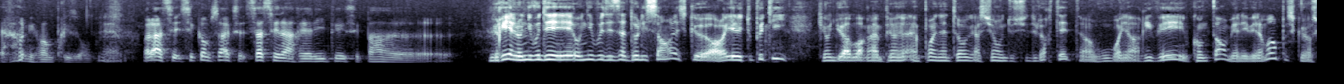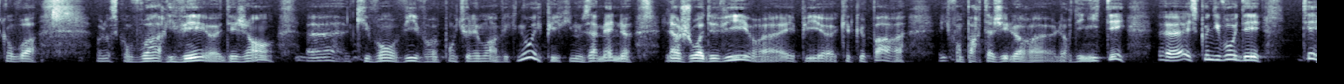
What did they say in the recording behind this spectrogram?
eh on irait en prison. Voilà, c'est comme ça que ça, c'est la réalité. C'est pas. euh, Muriel, au niveau des, au niveau des adolescents, est-ce que. Alors, il y a les tout petits qui ont dû avoir un, point d'interrogation au-dessus de leur tête, en vous voyant arriver, contents, bien évidemment, parce que lorsqu'on voit, voit arriver euh, des gens euh, qui vont vivre ponctuellement avec nous et puis qui nous amènent la joie de vivre, euh, et puis quelque part, ils font partager leur, leur dignité. Est-ce qu'au niveau des, des,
